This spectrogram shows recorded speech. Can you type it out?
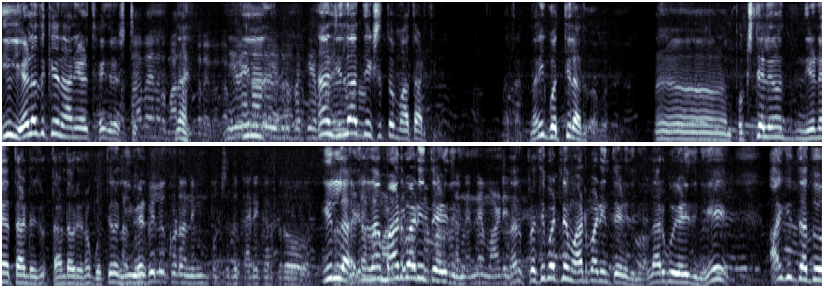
ನೀವು ಹೇಳೋದಕ್ಕೆ ನಾನು ಹೇಳ್ತಾ ಇದ್ದೀನಿ ಅಷ್ಟೇ. ಇಲ್ಲ. ನಾನು ಜಿಲ್ಲಾಧ್ಯಕ್ಷ ಮಾತಾಡ್ತೀನಿ. ಮಾತಾಡ್ತೀನಿ. ನನಗೆ ಗೊತ್ತಿಲ್ಲ ಅದು ಪಕ್ಷದಲ್ಲಿ ಏನೋ ನಿರ್ಣಯ ತಾಂಡಿದ್ರು ತಾಂಡವ್ರೇನೋ ಗೊತ್ತಿಲ್ಲ. ನೀವು ಹೇಳಿ ಕೂಡ ನಿಮ್ಮ ಪಕ್ಷದ ಕಾರ್ಯಕರ್ತರು ಇಲ್ಲ ಇಲ್ಲ ನಾನು ಮಾಡಬೇಡಿ ಅಂತ ಹೇಳಿದ್ದೀನಿ. ನಾನು ಪ್ರತಿಭಟನೆ ಮಾಡಬೇಡಿ ಅಂತ ಹೇಳಿದ್ದೀನಿ. ಎಲ್ಲರಿಗೂ ಹೇಳಿದ್ದೀನಿ. ಆಗಿದ್ದು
